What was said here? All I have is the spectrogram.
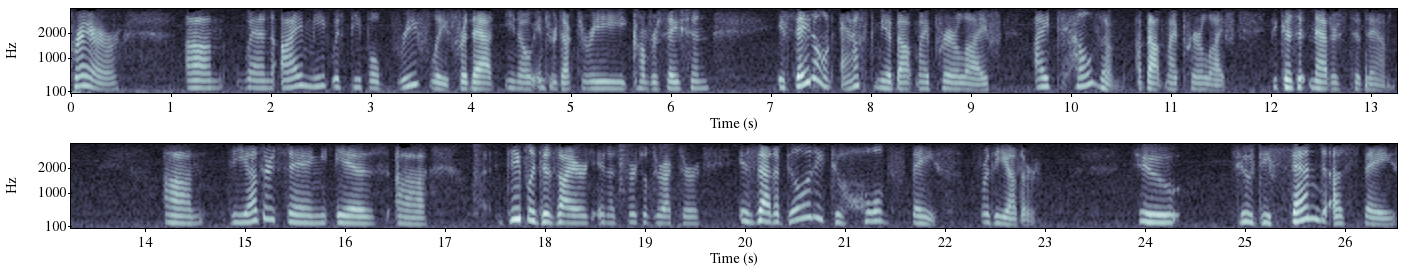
prayer. Um, when I meet with people briefly for that, you know, introductory conversation, if they don't ask me about my prayer life, I tell them about my prayer life because it matters to them. Um, the other thing is uh, deeply desired in a spiritual director is that ability to hold space for the other, to to defend a space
